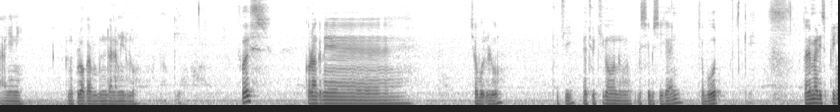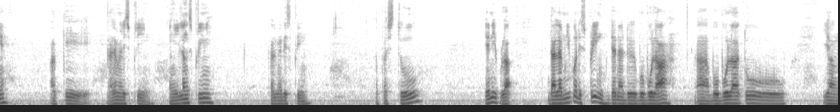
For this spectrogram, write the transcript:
Ha, yang ni. Kena keluarkan benda dalam ni dulu. Okey. First, korang kena cabut dulu. Cuci. Dah cuci korang kena bersih-bersihkan. Cabut. Okey. Dalam ada spring eh. Okey. Dalam ada spring. Yang hilang spring ni. Dalam ada spring. Lepas tu. Yang ni pula. Dalam ni pun ada spring. Dan ada bobola. Ha, bobola tu. Yang.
